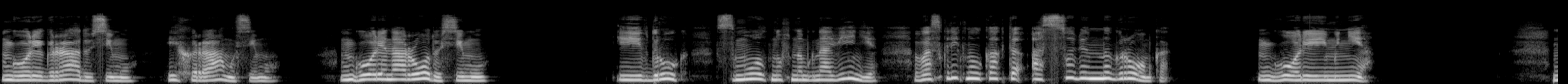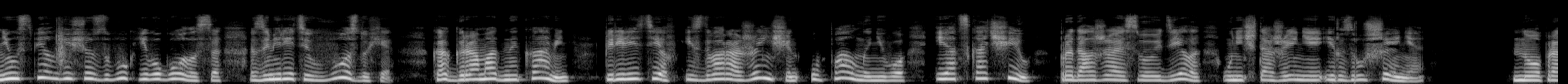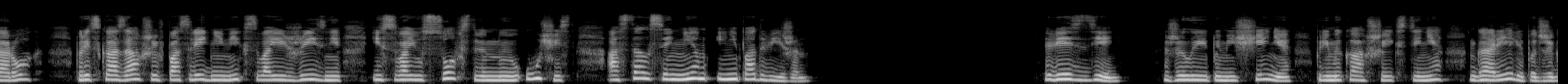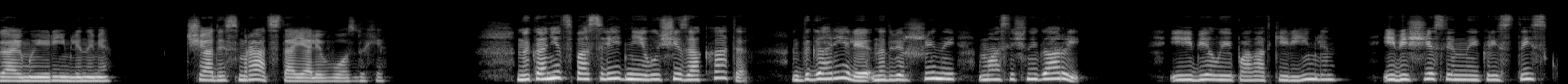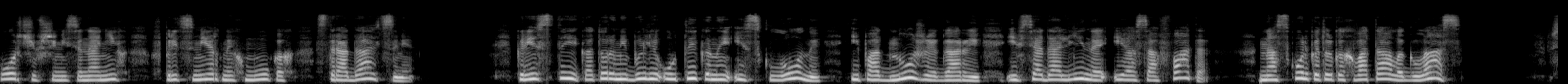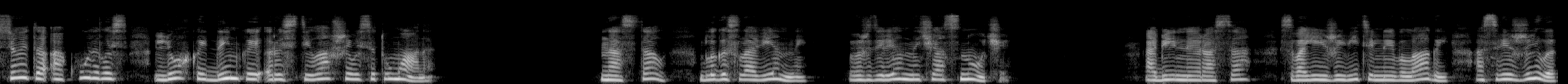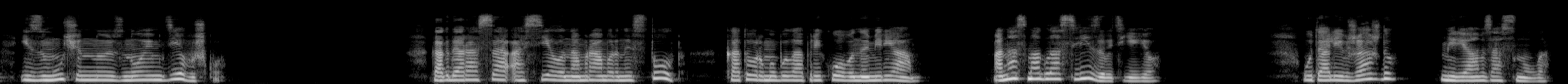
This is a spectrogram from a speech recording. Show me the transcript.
Горе граду сему и храму сему! Горе народу сему!» И вдруг, смолкнув на мгновенье, воскликнул как-то особенно громко. «Горе и мне!» Не успел еще звук его голоса замереть в воздухе, как громадный камень, перелетев из двора женщин, упал на него и отскочил, продолжая свое дело уничтожения и разрушения. Но пророк, предсказавший в последний миг своей жизни и свою собственную участь, остался нем и неподвижен. Весь день жилые помещения, примыкавшие к стене, горели, поджигаемые римлянами. Чады смрад стояли в воздухе. Наконец, последние лучи заката догорели над вершиной Масличной горы, и белые палатки римлян, и бесчисленные кресты, скорчившимися на них в предсмертных муках страдальцами, кресты, которыми были утыканы и склоны, и подножие горы, и вся долина Иосафата, насколько только хватало глаз, все это окуталось легкой дымкой расстилавшегося тумана. Настал благословенный, вожделенный час ночи. Обильная роса своей живительной влагой освежила измученную зноем девушку. Когда роса осела на мраморный столб, к которому была прикована Мириам, она смогла слизывать ее. Утолив жажду, Мириам заснула.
